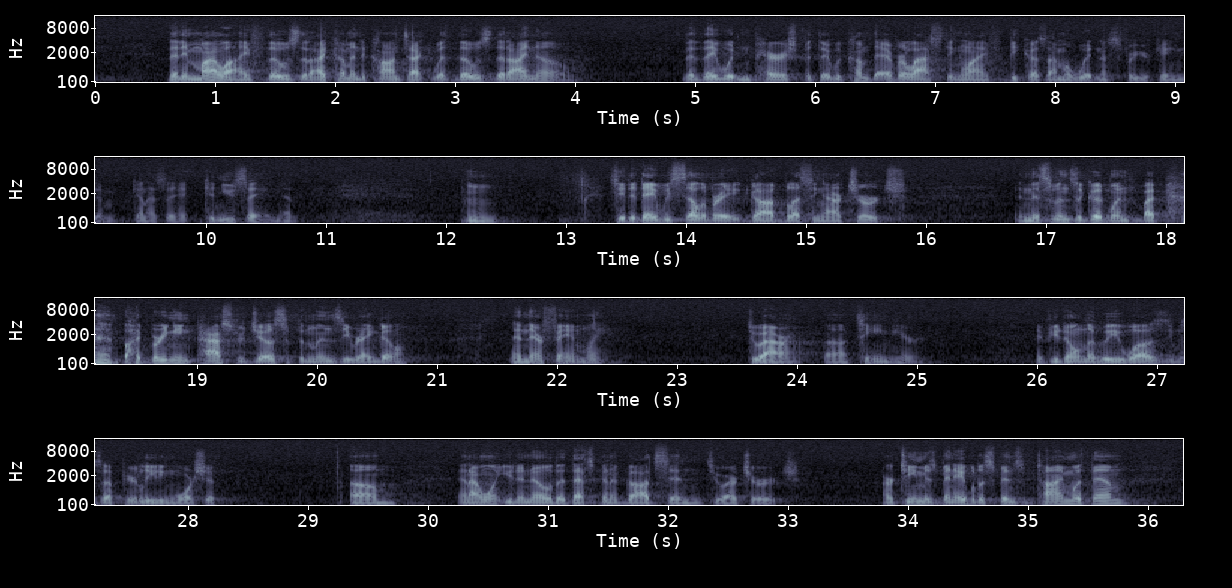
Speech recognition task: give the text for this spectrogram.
that in my life, those that I come into contact with, those that I know, that they wouldn't perish, but they would come to everlasting life because I'm a witness for your kingdom. Can I say, can you say amen? Hmm. See, today we celebrate God blessing our church. And this one's a good one by, by bringing Pastor Joseph and Lindsay Rangel and their family to our uh, team here. If you don't know who he was, he was up here leading worship. Um, and I want you to know that that's been a godsend to our church. Our team has been able to spend some time with them,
